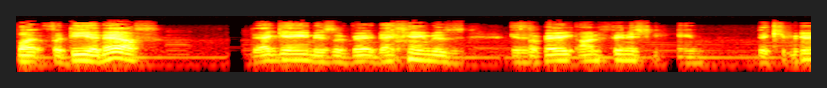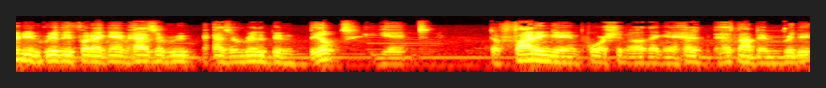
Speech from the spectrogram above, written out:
But for DNF, that game is a very that game is is a very unfinished game. The community really for that game hasn't re, hasn't really been built yet. The fighting game portion of that game has, has not been really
